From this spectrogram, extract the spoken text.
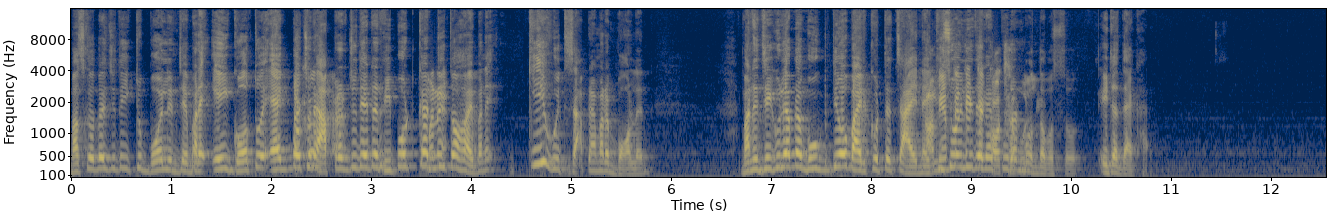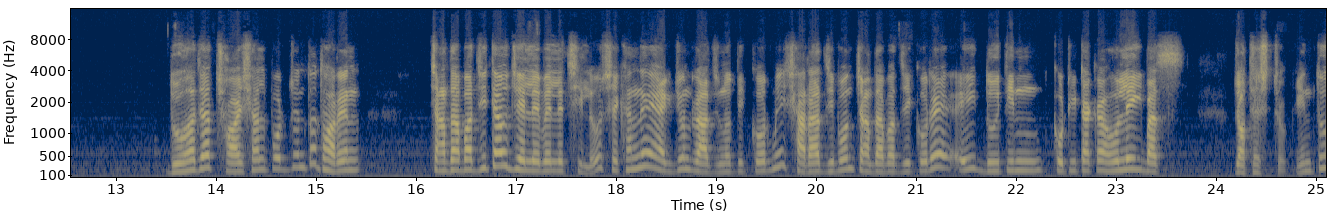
ভাই যদি একটু বলেন যে মানে এই গত এক বছরে আপনার যদি একটা রিপোর্ট কার্ড মানে- দিতে হয় মানে কি হইতেছে? আপনি আমার বলেন। মানে যেগুলো আমরা মুখ দিয়েও বাইর করতে চাই না কিছু দেখায় পুরান বন্দোবস্ত। এটা দেখায়। দু হাজার ছয় সাল পর্যন্ত ধরেন, চাঁদাবাজিটাও যে লেভেলে ছিল, সেখানে একজন রাজনৈতিক কর্মী সারা জীবন চাঁদাবাজি করে এই দুই তিন কোটি টাকা হলেই বাস যথেষ্ট। কিন্তু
